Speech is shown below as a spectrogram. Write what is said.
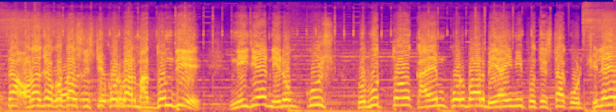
একটা অরাজকতা সৃষ্টি করবার মাধ্যম দিয়ে নিজের নিরঙ্কুশ প্রভুত্ব কায়েম করবার বেআইনি প্রচেষ্টা করছিলেন।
